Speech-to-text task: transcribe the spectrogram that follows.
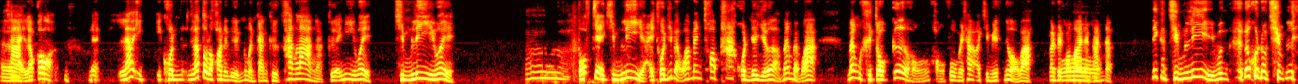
เออใช่แล้วก็เนี่ย แล้วอีกอีกคนแล้วตัวละครอื่นๆก็เหมือนกันคือข้างล่างอะ คือไอ้นี่เว้ยคิมลี่เว้ยเออโทฟเจคิมลี่อะไอ้คนที่แบบว่าแม่งชอบฆ่าคนเยอะๆอะแม่งแบบว่าแม่งมันคือโจ๊กเกอร์ของของฟูเมทัลอะคิมิสนึกออกป่ะมันเป็นประมาณอย่างนั้นอะ นี่คือคิมลี่มึง แล้วคุณดูคิมลี่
